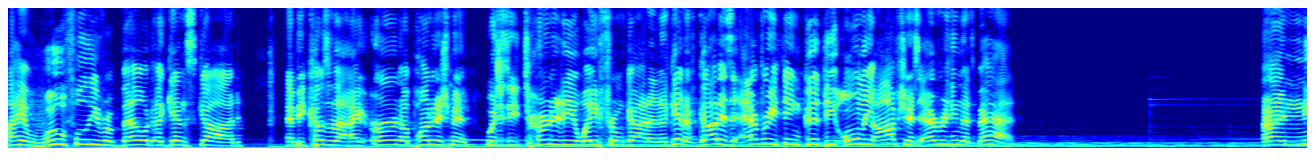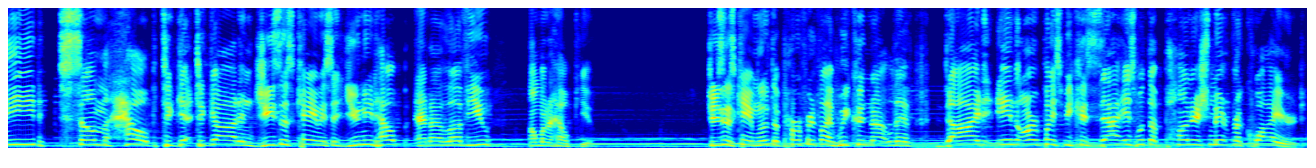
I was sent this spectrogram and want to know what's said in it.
I have willfully rebelled against God and because of that, I earn a punishment, which is eternity away from God. And again, if God is everything good, the only option is everything that's bad. And I need some help to get to God. And Jesus came. He said, You need help, and I love you. I'm going to help you. Jesus came, lived a perfect life we could not live, died in our place because that is what the punishment required.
